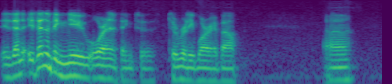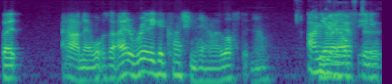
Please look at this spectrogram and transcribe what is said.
is any, is anything new or anything to to really worry about. Uh, but I don't know what was that. I had a really good question here. and I lost it now. I'm Anyone gonna have to. feeling-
